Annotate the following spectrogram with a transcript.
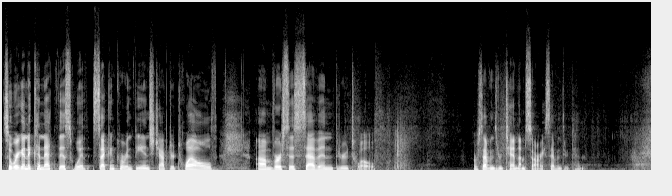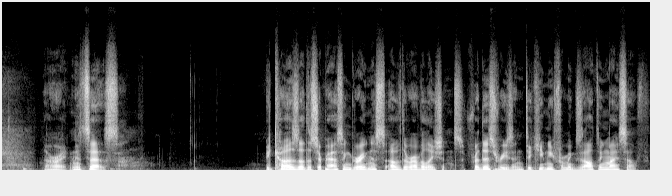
So we're going to connect this with Second Corinthians chapter 12, um, verses 7 through 12. Or 7 through 10, I'm sorry, 7 through 10. All right. And it says, Because of the surpassing greatness of the revelations, for this reason, to keep me from exalting myself,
